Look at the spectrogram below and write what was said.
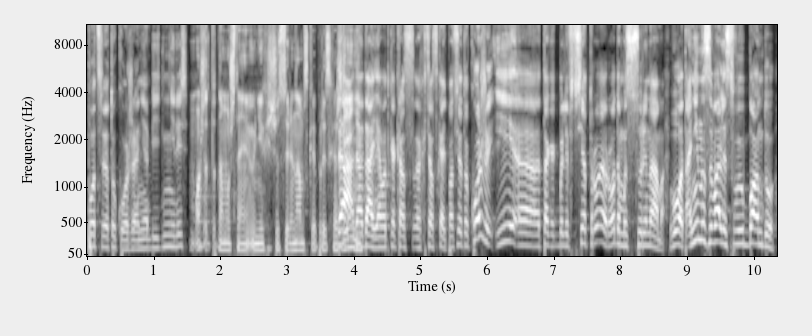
по цвету кожи они объединились. Может, потому что у них еще суринамское происхождение? Да, да, да, я вот как раз э, хотел сказать по цвету кожи, и э, так как были все трое родом из Суринама. Вот, они называли свою банду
